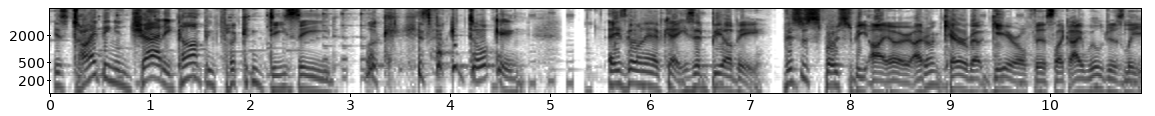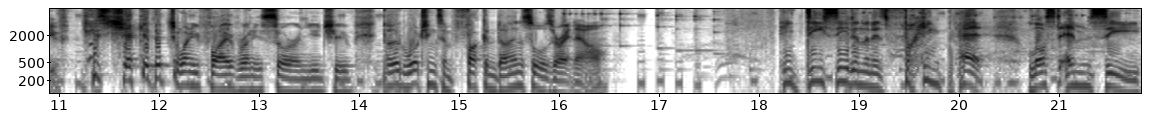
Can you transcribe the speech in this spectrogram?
He's typing in chat. He can't be fucking DC'd. Look, he's fucking talking. He's going AFK. He said BRB. This is supposed to be IO. I don't care about gear off this. Like, I will just leave. He's checking the 25 run he saw on YouTube. Bird watching some fucking dinosaurs right now. He DC'd and then his fucking pet lost MC.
